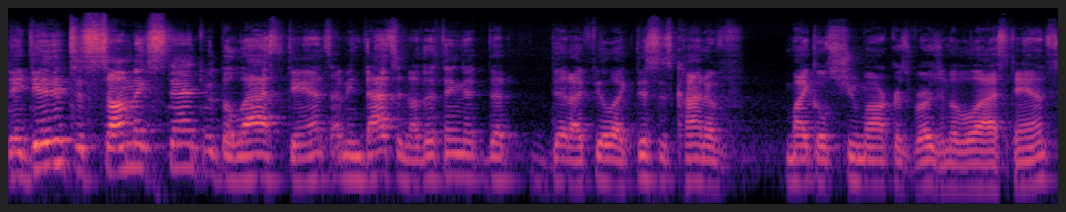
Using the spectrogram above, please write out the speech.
They did it to some extent with the Last Dance. I mean, that's another thing that that that I feel like this is kind of Michael Schumacher's version of the Last Dance.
